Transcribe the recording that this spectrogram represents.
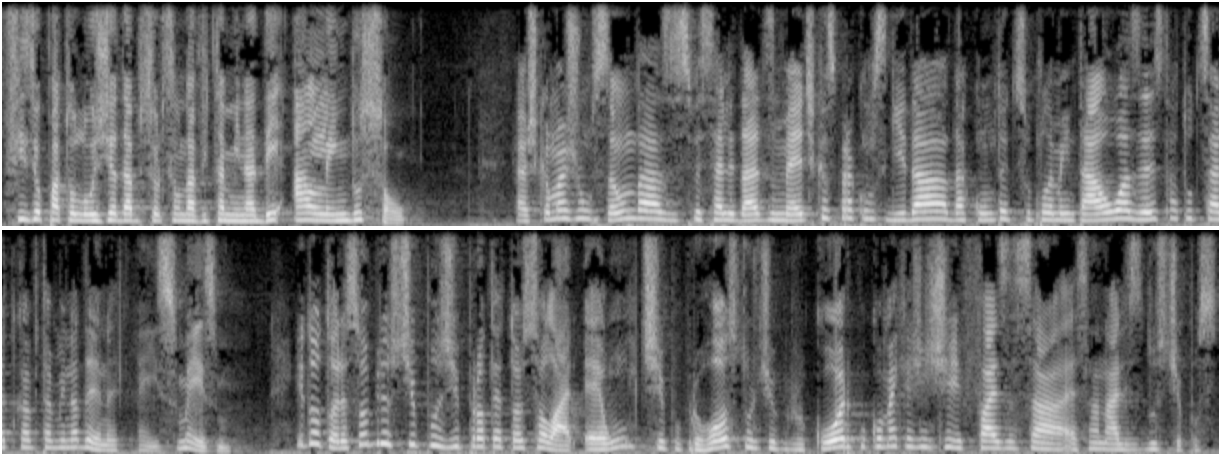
fisiopatologia da absorção da vitamina D além do sol. Acho que é uma junção das especialidades médicas para conseguir dar, dar conta de suplementar, ou às vezes está tudo certo com a vitamina D, né? É isso mesmo. E doutora, sobre os tipos de protetor solar, é um tipo para o rosto, um tipo para o corpo? Como é que a gente faz essa, essa análise dos tipos?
